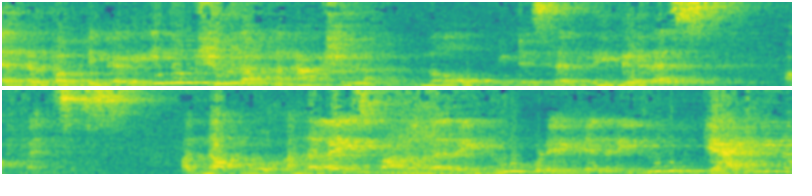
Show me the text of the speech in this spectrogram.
ಜನರಲ್ ಪಬ್ಲಿಕ್ ಆಗಿ ಇದು ಕ್ಷುಲ್ಲಕನ ಕ್ಷುಲ್ಲಕ no it is a rigorous offences ಅದು ನಾವು ಅನಲೈಸ್ ಮಾಡೋದಾದ್ರೆ, ಇದು ಕೂಡ ಯಾಕೆಂದ್ರೆ, ಇದು ಗ್ಯಾಂಗಿನ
